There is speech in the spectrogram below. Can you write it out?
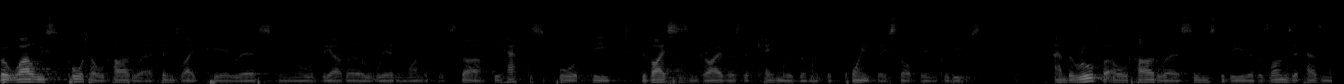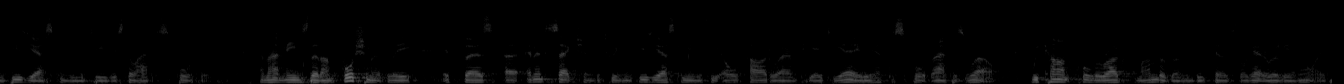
But while we support old hardware, things like PA-RISC and all of the other weird and wonderful stuff, we have to support the devices and drivers that came with them at the point they stopped being produced. And the rule for old hardware seems to be that as long as it has an enthusiast community, we still have to support it. And that means that unfortunately, if there's a, an intersection between enthusiast community, old hardware, and PATA, we have to support that as well. We can't pull the rug from under them because they'll get really annoyed.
